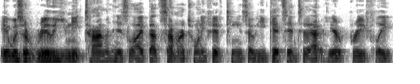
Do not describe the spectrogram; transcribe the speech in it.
it was a really unique time in his life that summer 2015. So he gets into that here briefly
